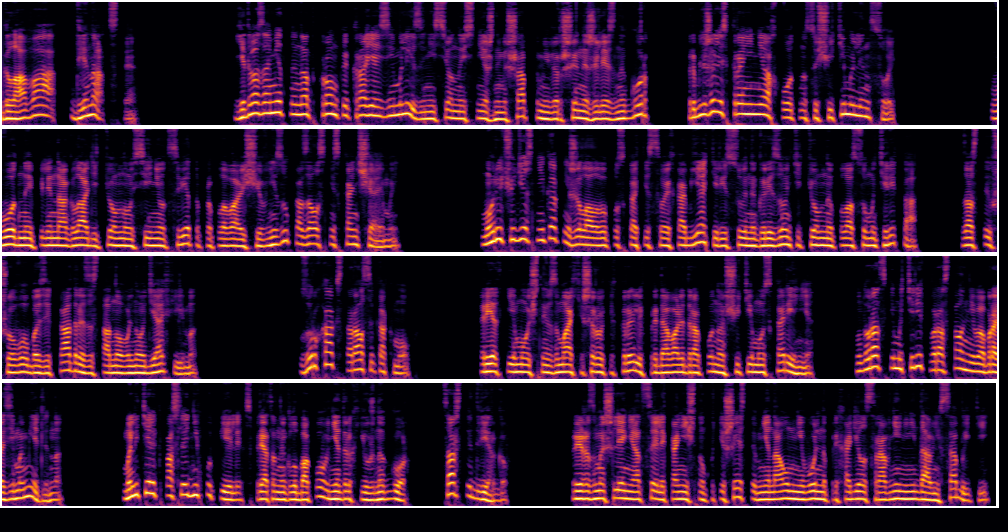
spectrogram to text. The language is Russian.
Глава 12. Едва заметные над кромкой края земли, занесенные снежными шапками вершины железных гор, приближались крайне неохотно, с ощутимой линцой. Водная пелена глади темного синего цвета, проплывающая внизу, казалась нескончаемой. Море чудес никак не желало выпускать из своих объятий, рисуя на горизонте темную полосу материка, застывшего в образе кадра из остановленного диафильма. Зурхак старался как мог. Редкие мощные взмахи широких крыльев придавали дракону ощутимое ускорение, но дурацкий материк вырастал невообразимо медленно. Мы летели к последней купели, спрятанной глубоко в недрах южных гор, царстве двергов. При размышлении о цели конечного путешествия мне на ум невольно приходило сравнение недавних событий.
